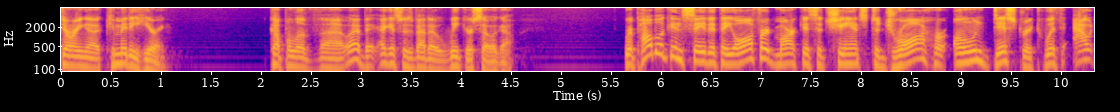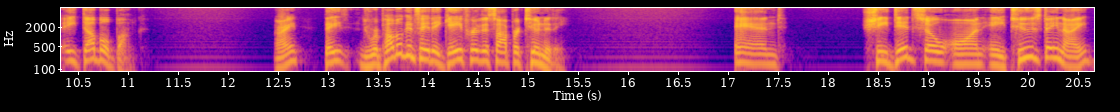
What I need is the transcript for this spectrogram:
during a committee hearing, a couple of, uh, I guess it was about a week or so ago. Republicans say that they offered Marcus a chance to draw her own district without a double bunk. All right? They the Republicans say they gave her this opportunity. And she did so on a Tuesday night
